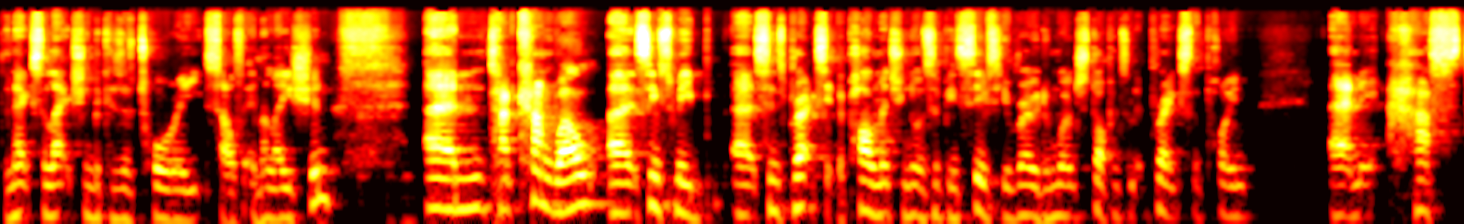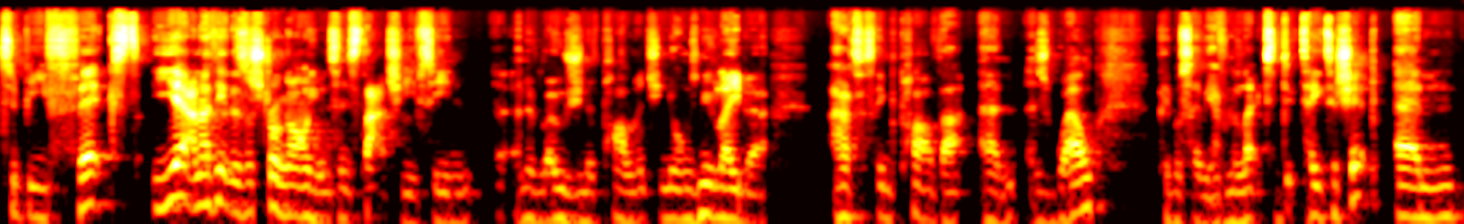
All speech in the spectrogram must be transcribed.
the next election because of Tory self-immolation. Um, Tad Cantwell, uh, it seems to me uh, since Brexit, the parliamentary norms have been seriously eroded and won't stop until it breaks the point. Um, it has to be fixed. Yeah, and I think there's a strong argument since Thatcher you've seen an erosion of parliamentary norms. New Labour, I have to say, part of that um, as well. People say we have an elected dictatorship. Um,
